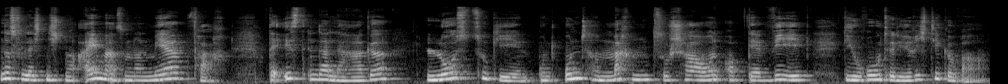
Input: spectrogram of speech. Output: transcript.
und das vielleicht nicht nur einmal, sondern mehrfach, der ist in der Lage, loszugehen und unter Machen zu schauen, ob der Weg, die Route die richtige war.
